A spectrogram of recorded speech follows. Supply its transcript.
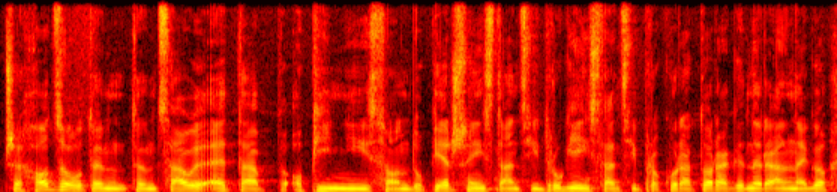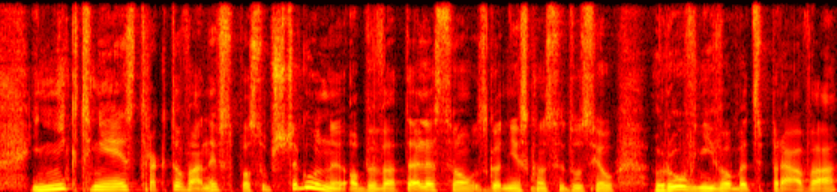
przechodzą ten, ten cały etap opinii sądu pierwszej instancji, drugiej instancji, prokuratora generalnego i nikt nie jest traktowany w sposób szczególny. Obywatele są zgodnie z konstytucją równi wobec prawa.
